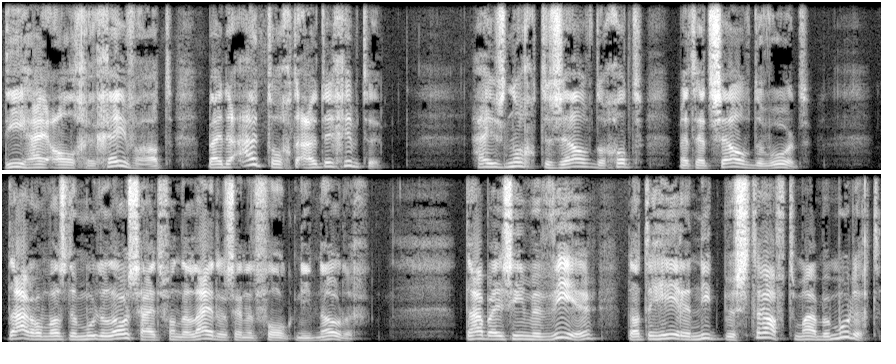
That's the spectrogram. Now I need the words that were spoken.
die hij al gegeven had bij de uittocht uit Egypte. Hij is nog dezelfde God met hetzelfde woord. Daarom was de moedeloosheid van de leiders en het volk niet nodig. Daarbij zien we weer dat de Heere niet bestraft, maar bemoedigt.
